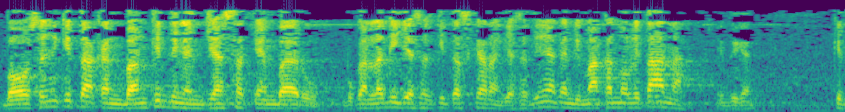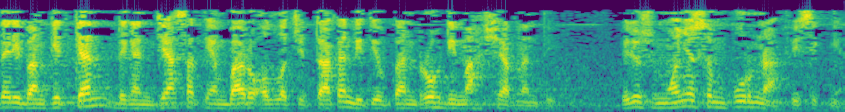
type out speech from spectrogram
bahwasanya kita akan bangkit dengan jasad yang baru, bukan lagi jasad kita sekarang. Jasad ini akan dimakan oleh tanah, gitu kan. Kita dibangkitkan dengan jasad yang baru Allah ciptakan, ditiupkan roh di mahsyar nanti. Itu semuanya sempurna fisiknya.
